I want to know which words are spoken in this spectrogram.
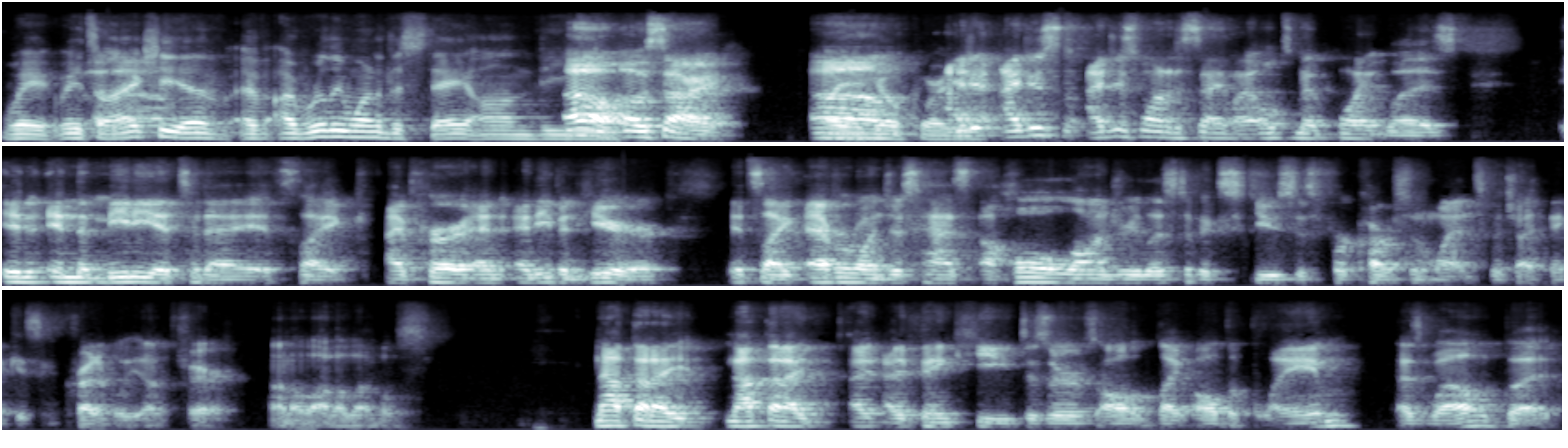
Wait, wait. But, so I actually um, have, I really wanted to stay on the. Oh, oh, sorry. Oh, yeah, go um, for it. I just, I just, I just wanted to say my ultimate point was in, in the media today, it's like I've heard, and, and even here, it's like everyone just has a whole laundry list of excuses for Carson Wentz, which I think is incredibly unfair on a lot of levels. Not that I, not that I, I, I think he deserves all like all the blame as well, but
